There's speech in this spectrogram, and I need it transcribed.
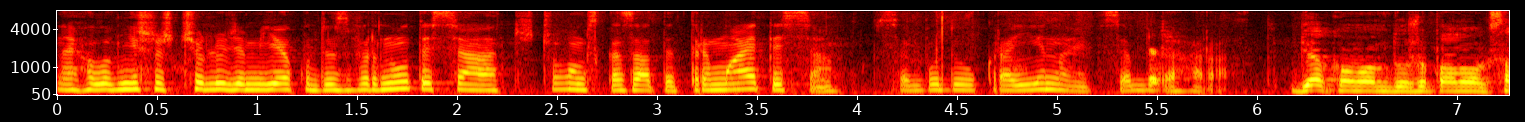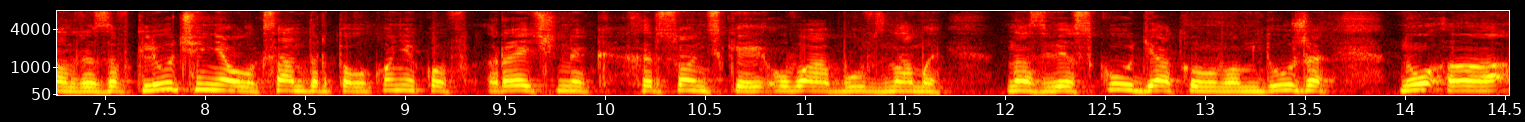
Найголовніше, що людям є куди звернутися. Що вам сказати? Тримайтеся, все буде Україна і все буде гаразд. Дякую вам дуже, пане Олександре, за включення. Олександр Толоконіков, речник Херсонської ОВА, був з нами на зв'язку. Дякую вам дуже. Ну а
